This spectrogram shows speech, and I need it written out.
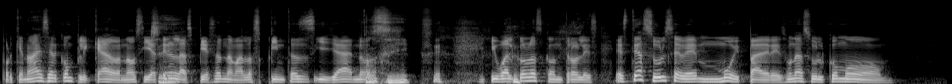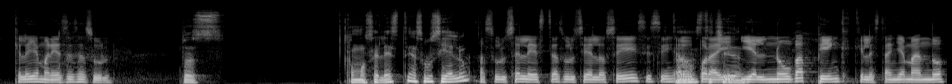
porque no ha de ser complicado, ¿no? Si ya tienen las piezas, nada más las pintas y ya, ¿no? Pues sí. Igual con los controles. Este azul se ve muy padre, es un azul como... ¿Qué le llamarías ese azul? Pues como celeste, azul cielo. Azul celeste, azul cielo, sí, sí, sí, ah, algo por ahí. Y el Nova Pink que le están llamando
